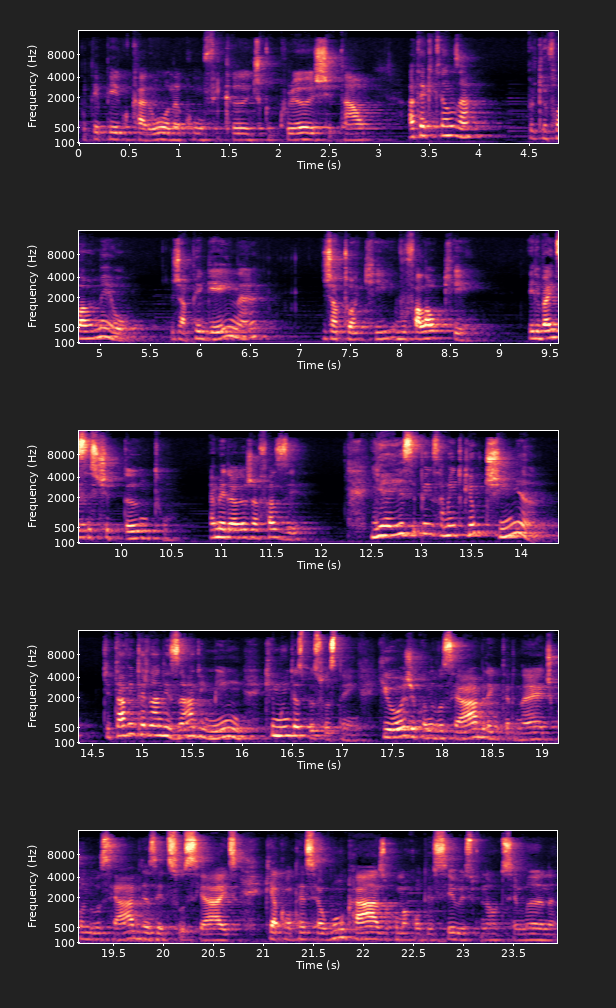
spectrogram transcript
por ter pego carona com o ficante, com o crush e tal, até que transar. Porque eu falava, meu, já peguei, né? Já tô aqui, vou falar o quê? Ele vai insistir tanto, é melhor eu já fazer. E é esse pensamento que eu tinha, que estava internalizado em mim, que muitas pessoas têm. Que hoje, quando você abre a internet, quando você abre as redes sociais, que acontece algum caso, como aconteceu esse final de semana,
